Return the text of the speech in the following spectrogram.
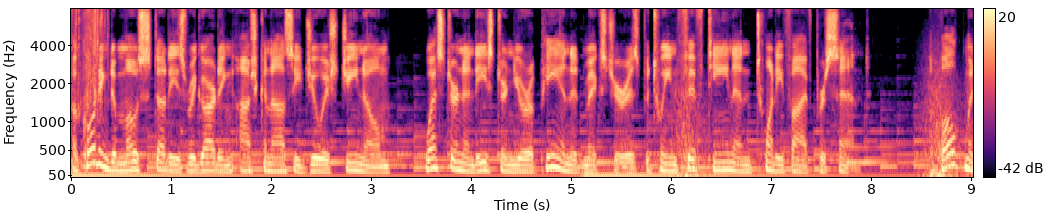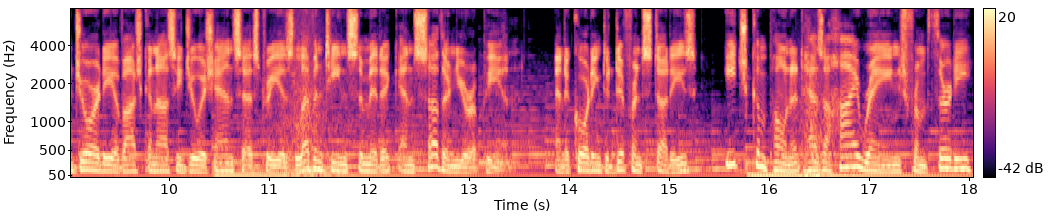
According to most studies regarding Ashkenazi Jewish genome, Western and Eastern European admixture is between 15 and 25 percent. The bulk majority of Ashkenazi Jewish ancestry is Levantine Semitic and Southern European and according to different studies, each component has a high range from 30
